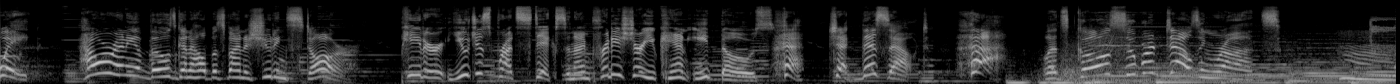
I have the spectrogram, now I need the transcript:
Wait, how are any of those gonna help us find a shooting star? Peter, you just brought sticks, and I'm pretty sure you can't eat those. Heh, check this out. Ha! Let's go, super dowsing rods. Hmm,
